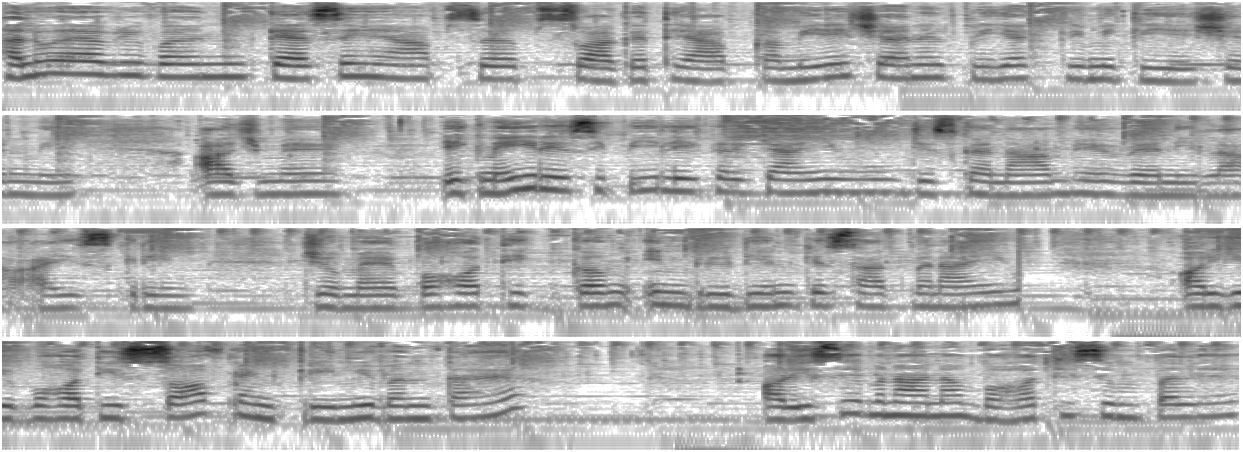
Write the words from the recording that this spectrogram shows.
हेलो एवरीवन कैसे हैं आप सब? स्वागत है आपका मेरे चैनल प्रिया क्रीमी क्रिएशन में। आज मैं एक नई रेसिपी लेकर के आई हूँ, जिसका नाम है वेनिला आइसक्रीम जो मैं बहुत ही कम इंग्रेडिएंट के साथ बनाई हूँ, और ये बहुत ही सॉफ्ट एंड क्रीमी बनता है, और इसे बनाना बहुत ही सिंपल है।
